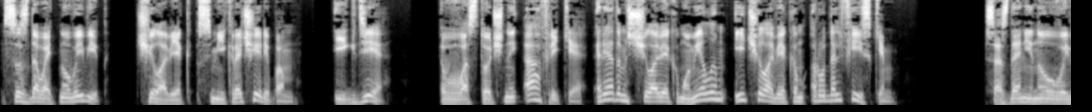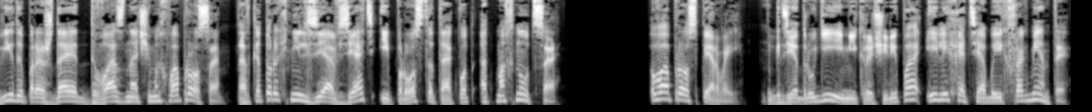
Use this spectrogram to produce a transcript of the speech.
создавать новый вид — человек с микрочерепом? И где? В Восточной Африке, рядом с человеком умелым и человеком рудольфийским. Создание нового вида порождает два значимых вопроса, от которых нельзя взять и просто так вот отмахнуться. Вопрос первый. Где другие микрочерепа или хотя бы их фрагменты?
